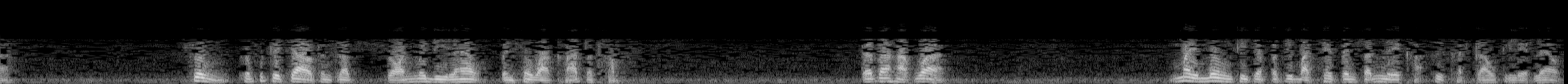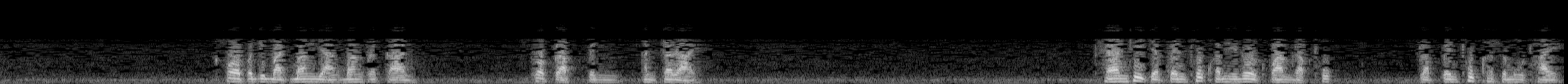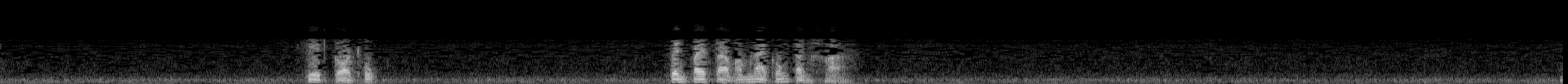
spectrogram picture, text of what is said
ซึ่งพระพุทธเจ้าท่านตรัสสอนไม่ดีแล้วเป็นสวากขาตธรรม แต่ถ้าหากว่าไม่มุ่งที่จะปฏิบัติให้เป็นสันเลขะคือขัดเกลากิเลสแล้ว ข้อปฏิบัติบางอย่างบางประการ ก็กลับเป็นอันตราย แทนที่จะเป็นทุกขนิโรธความดับทุกข์กลับเป็นทุกขสมุทัยเหตุก่อทุกข์เป็นไปตามอำนาจของตัณหา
